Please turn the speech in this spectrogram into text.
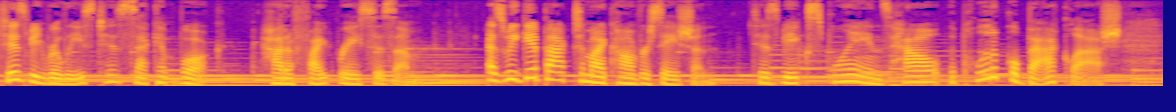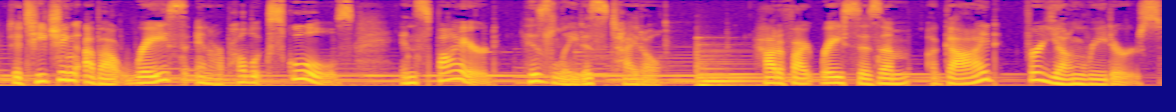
Tisby released his second book, How to Fight Racism. As we get back to my conversation, Tisby explains how the political backlash to teaching about race in our public schools inspired his latest title How to Fight Racism A Guide for Young Readers.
